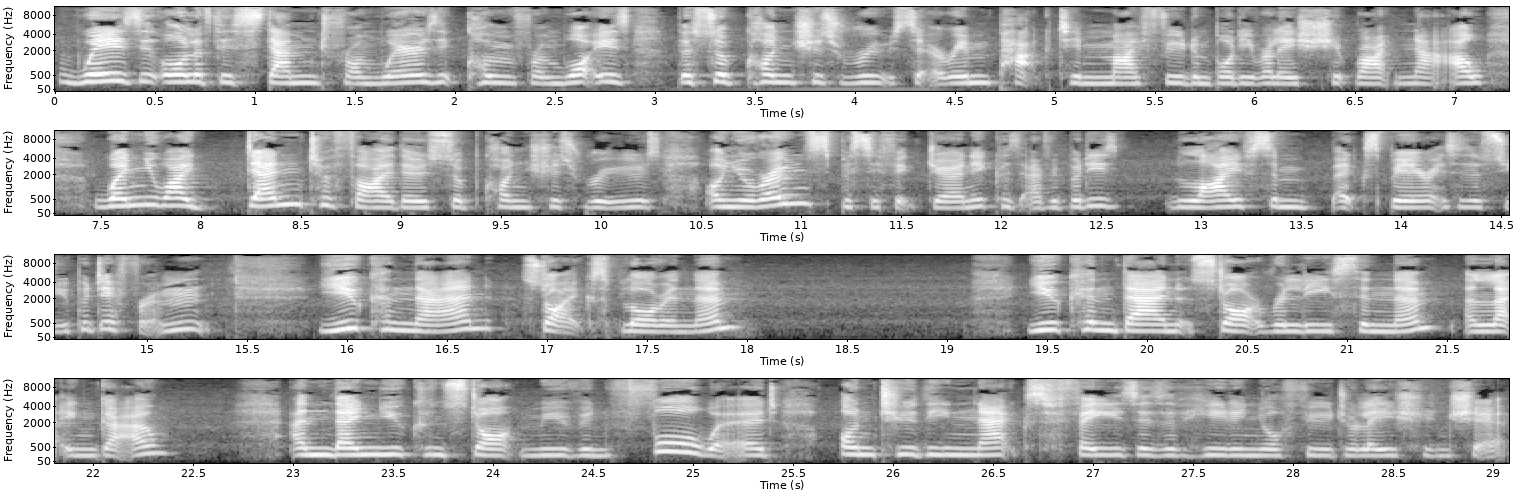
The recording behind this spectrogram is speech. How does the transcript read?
where's it all of this stemmed from? Where has it come from? What is the subconscious roots that are impacting my food and body relationship right now? When you identify those subconscious roots on your own specific journey because everybody's lives and experiences are super different you can then start exploring them. You can then start releasing them and letting go. And then you can start moving forward onto the next phases of healing your food relationship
